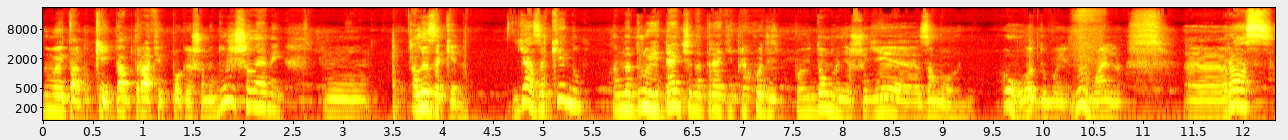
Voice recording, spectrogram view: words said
думаю, так, окей, там трафік поки що не дуже шалений, але закину. Я закинув, а на другий день чи на третій приходить повідомлення, що є замовлення. ого, думаю, нормально. Раз,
